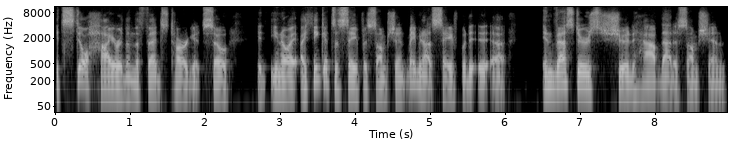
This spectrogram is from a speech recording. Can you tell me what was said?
it's still higher than the Fed's target. So, it, you know, I, I think it's a safe assumption, maybe not safe, but it, uh, investors should have that assumption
